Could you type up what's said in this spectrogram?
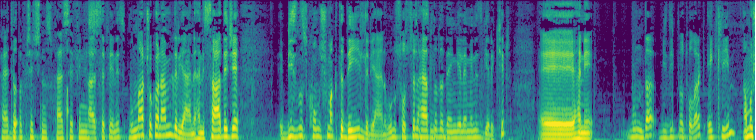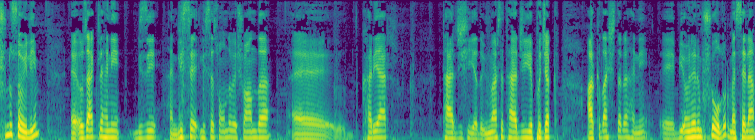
Hayata bakış açınız, felsefeniz. Felsefeniz. Bunlar çok önemlidir yani. Hani sadece business konuşmak da değildir yani. Bunu sosyal hayatla da dengelemeniz gerekir. Ee, hani bunu da bir dipnot olarak ekleyeyim. Ama şunu söyleyeyim. Ee, özellikle hani bizi hani lise lise sonunda ve şu anda e, kariyer tercihi ya da üniversite tercihi yapacak arkadaşlara hani e, bir önerim şu olur. Mesela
